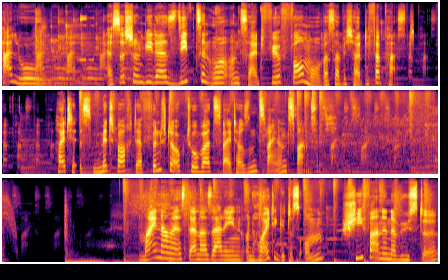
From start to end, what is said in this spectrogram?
Hallo. Es ist schon wieder 17 Uhr und Zeit für FOMO. Was habe ich heute verpasst? Heute ist Mittwoch, der 5. Oktober 2022. Mein Name ist Dana Sarin und heute geht es um Skifahren in der Wüste,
